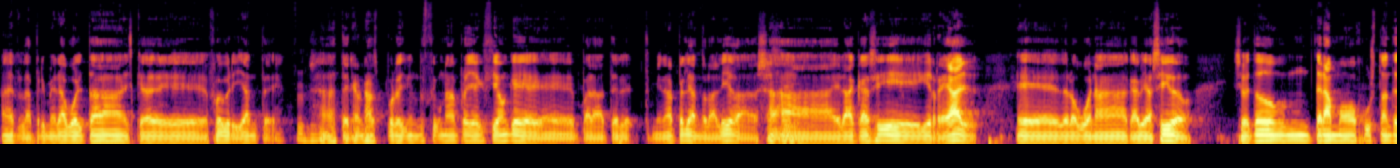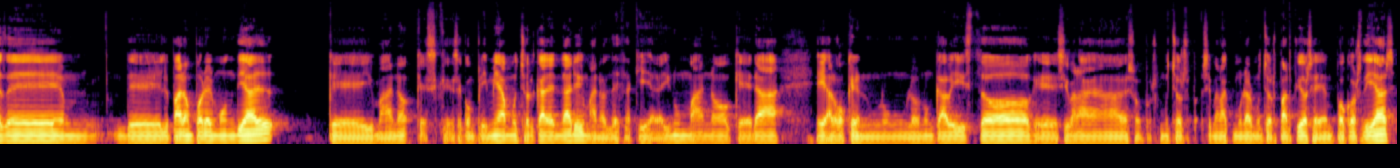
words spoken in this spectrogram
A ver, la primera vuelta es que fue brillante. tenía una, proyección que para terminar peleando la liga. O sea, era casi irreal eh, de lo buena que había sido sobre todo un tramo justo antes del parón por el Mundial, que, es, que se comprimía mucho el calendario y Manuel decía aquí hay un humano que era eh, algo que lo nunca ha visto, que se iban a eso, pues muchos se a acumular muchos partidos en pocos días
